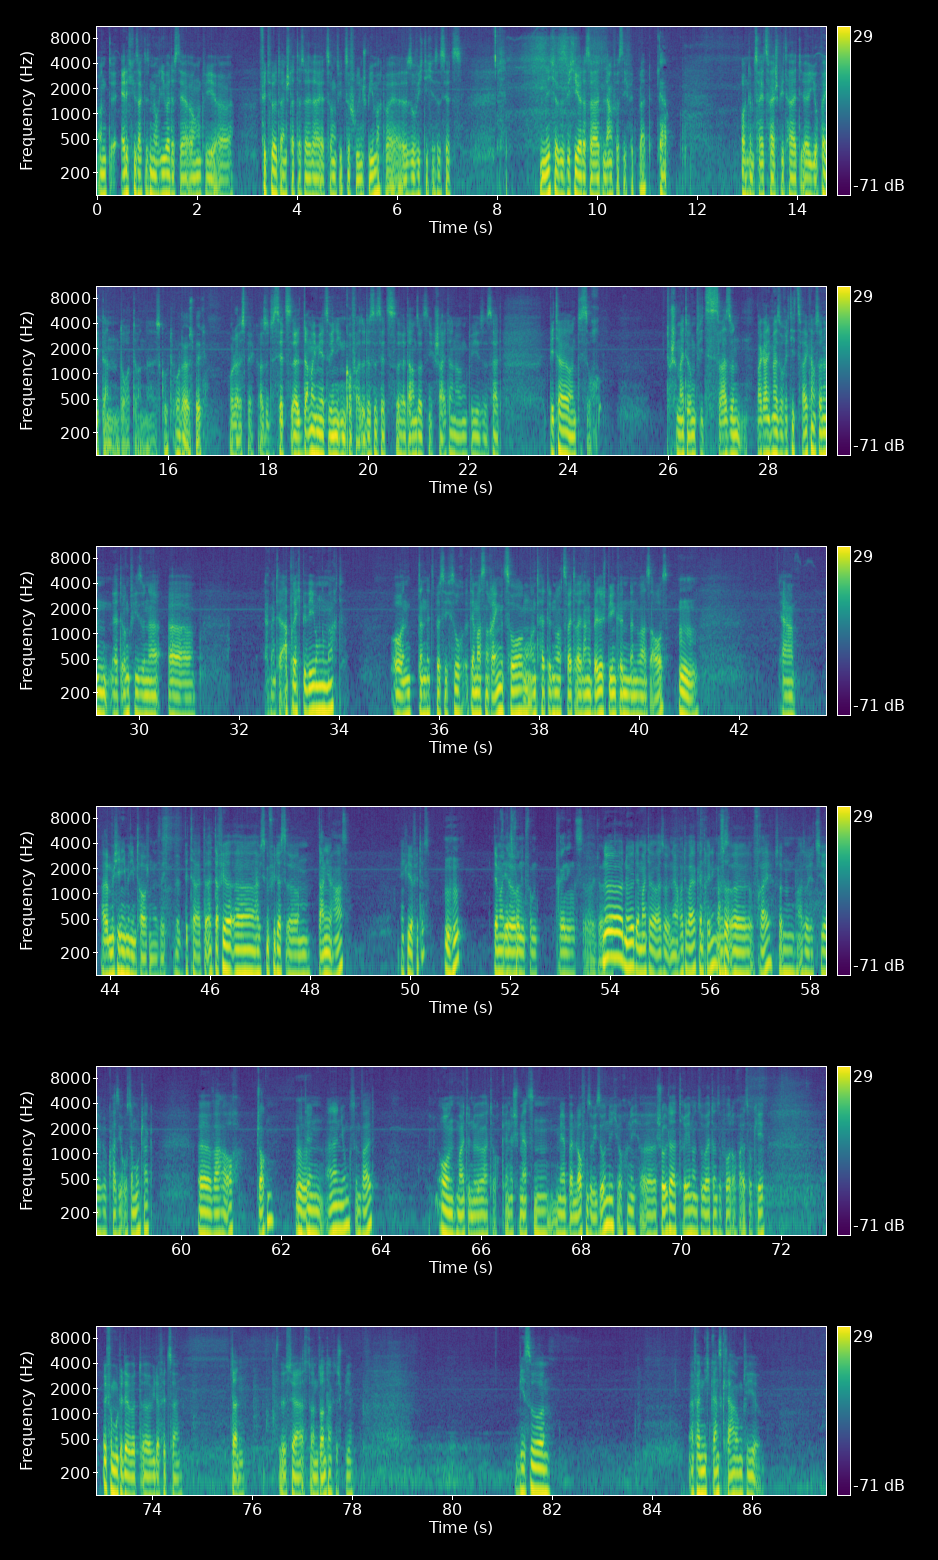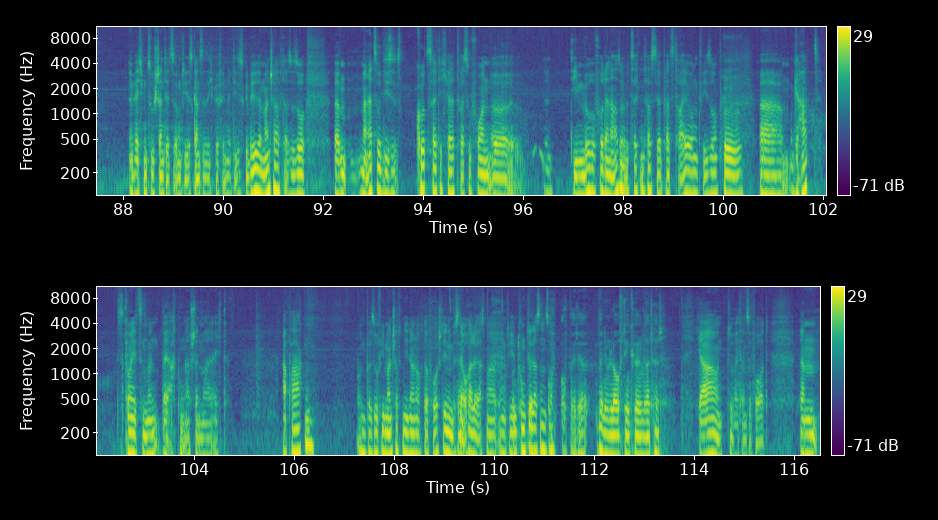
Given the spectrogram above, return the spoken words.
Und ehrlich gesagt ist mir auch lieber, dass der irgendwie äh, fit wird, anstatt dass er da jetzt irgendwie zu früh ein Spiel macht, weil äh, so wichtig ist es jetzt nicht. Also es ist wichtiger, dass er halt langfristig fit bleibt. Ja, Und im Zweifelsfall spielt halt äh, Jopek dann dort und äh, ist gut. oder Özbeck. Oder Özbek. Also das ist jetzt, äh, da mache ich mir jetzt wenig in den Kopf. Also das ist jetzt, äh, daran soll es nicht scheitern irgendwie. Es ist halt bitter und ist auch. Tusche meinte irgendwie, das war so ein, war gar nicht mal so richtig Zweikampf, sondern er hat irgendwie so eine, äh, er meinte Abbrechbewegung gemacht und dann jetzt plötzlich so dermaßen reingezogen und hätte nur noch zwei, drei lange Bälle spielen können, dann war es aus. Mhm. Ja, also möchte ich nicht mit ihm tauschen, das ist echt bitter. Da, dafür äh, habe ich das Gefühl, dass ähm, Daniel Haas eigentlich wieder fit ist. Mhm. Der meinte, Jetzt von, vom Trainings heute. nö, nö, der meinte, also na, heute war ja kein Training, so. also äh, frei, sondern also jetzt hier quasi Ostermontag äh, war er auch joggen mit Mhm. den anderen Jungs im Wald. Und meinte, nö, hatte auch keine Schmerzen mehr beim Laufen sowieso nicht, auch nicht äh, Schulterdrehen und so weiter und so fort, auch alles okay. Ich vermute, der wird äh, wieder fit sein. Dann ist ja erst am Sonntag das Spiel. Mir ist so einfach nicht ganz klar irgendwie, in welchem Zustand jetzt irgendwie das Ganze sich befindet. Dieses Gebilde der Mannschaft, also so, ähm, man hat so dieses Kurzzeitigkeit, was du vorhin äh, die Möhre vor der Nase bezeichnet hast, ja Platz 3 irgendwie so, Mhm. ähm, gehabt. Das kann man jetzt bei 8 Punkten Abstand mal echt abhaken. Und bei so vielen Mannschaften, die da noch davor stehen, die müssen ja, Ja. auch alle erstmal irgendwie Und- Punkte lassen und so. Auch, auch bei, der, bei dem Lauf, den Köln gerade hat. Ja, und so weiter und so fort. Ähm,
